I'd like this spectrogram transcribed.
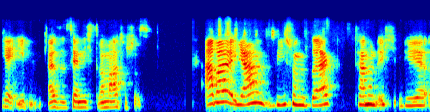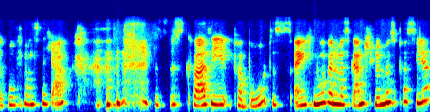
ja, eben. Also es ist ja nichts Dramatisches. Aber ja, wie schon gesagt, Tan und ich, wir rufen uns nicht an. Das ist quasi Verbot. Das ist eigentlich nur, wenn was ganz Schlimmes passiert.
